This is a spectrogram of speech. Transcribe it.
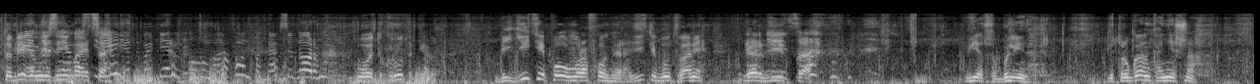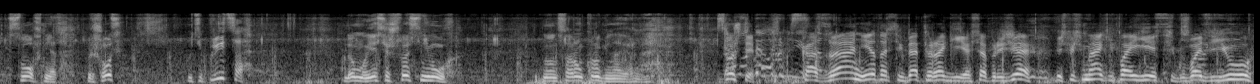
Кто бегом не занимается. Это мой первый полумарафон, пока все норм. Ой, это круто. Бегите полумарафон, и родители будут вами гордиться. Ветер, блин. Ветруган, конечно, слов нет. Пришлось утеплиться. Думаю, если что, сниму. Ну, на втором круге, наверное. Слушайте, Казань это всегда пироги. Я всегда приезжаю, и письмаки поесть, губадью,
